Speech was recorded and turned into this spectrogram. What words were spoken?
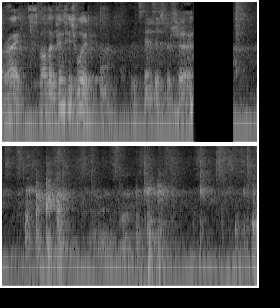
All right. Smell that vintage wood. it's vintage for sure. It's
